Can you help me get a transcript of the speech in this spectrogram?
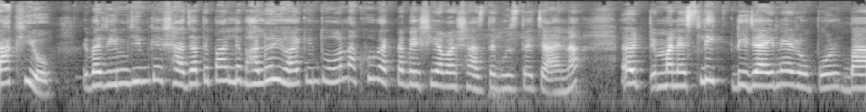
রাখিও, এবার রিমঝিমকে সাজাতে পারলে ভালোই হয়, কিন্তু ও না খুব একটা বেশি আবার সাজতে গুজতে চায় না। মানে স্লিক ডিজাইনের ওপর বা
